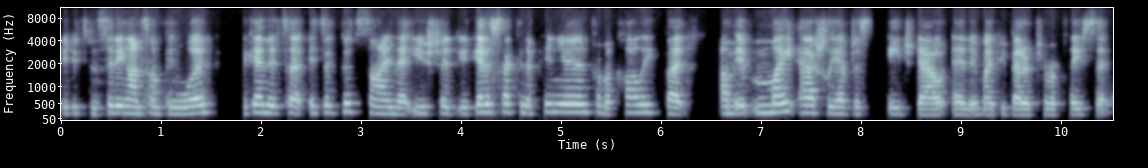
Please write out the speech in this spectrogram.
Maybe it's been sitting on something wood. again, it's a it's a good sign that you should get a second opinion from a colleague, but um, it might actually have just aged out and it might be better to replace it.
